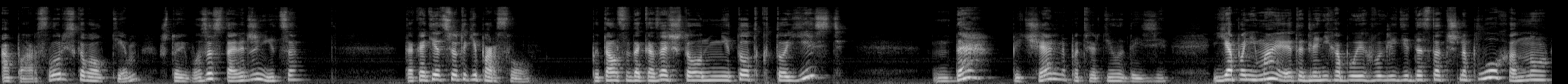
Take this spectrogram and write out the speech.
а Парслоу рисковал тем, что его заставят жениться. Так отец все-таки Парслоу. Пытался доказать, что он не тот, кто есть? Да, печально подтвердила Дейзи. Я понимаю, это для них обоих выглядит достаточно плохо, но...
